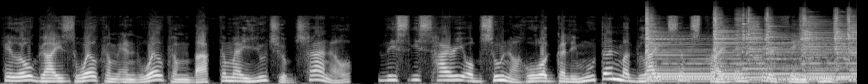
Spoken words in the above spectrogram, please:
Hello guys welcome and welcome back to my YouTube channel, this is Harry Obsuna. Huwag kalimutan mag-like, subscribe and share. Thank you.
